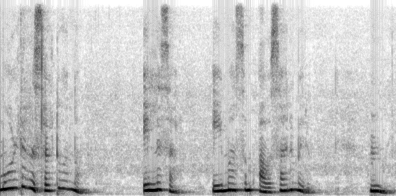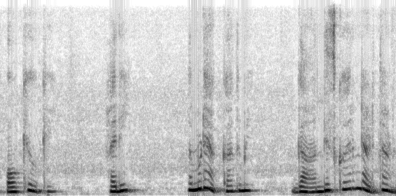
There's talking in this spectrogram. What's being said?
മോളുടെ റിസൾട്ട് വന്നോ. ഇല്ല സാർ ഈ മാസം അവസാനം വരും. ഓക്കെ ഓക്കെ. ഹരി നമ്മുടെ അക്കാദമി ഗാന്ധി സ്ക്വയറിന്റെ അടുത്താണ്.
